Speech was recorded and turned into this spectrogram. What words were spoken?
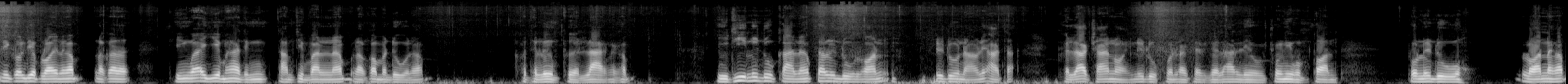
นี่ก็เรียบร้อยนะครับ แล้วก็ทิ้งไว้ยี่สิบห้าถึงสามสิบวันนะครับ เราก็มาดูนะครับ เขาจะเริ่มเกิดรากนะครับ อยู่ที่ฤดูกาลนะครับ ถ้าฤดูร้อน ฤดูหนาวนี่อาจจะเกิดรากช้าหน่อย ฤดูฝนอาจจะเกิดรากเร็ว ช่วงนี้ผมตอนต้นฤดูร้อนนะครับ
